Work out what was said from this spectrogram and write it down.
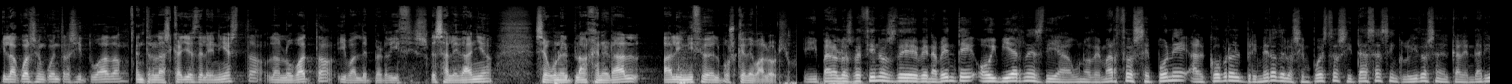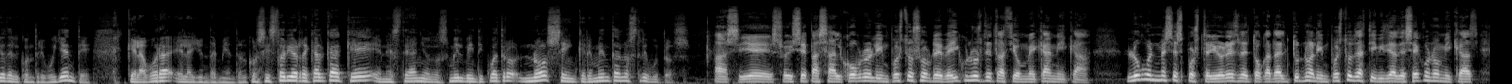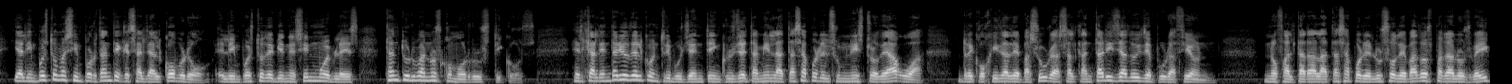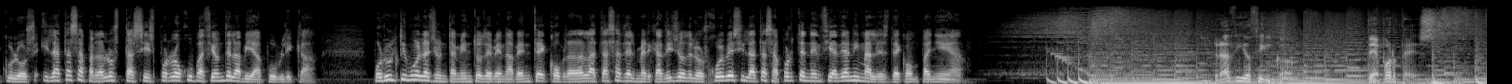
y la cual se encuentra situada entre las calles de la Iniesta, La Lobata y Valdeperdices. Es aledaña, según el plan general, al inicio del bosque de Valorio. Y para los vecinos de Benavente, hoy viernes, día 1 de marzo, se pone al cobro el primero de los impuestos y tasas incluidos en el calendario del contribuyente, que elabora el ayuntamiento. El consistorio recalca que en este año 2024 no se incrementan los tributos. Así es, hoy se pasa al cobro el impuesto sobre vehículos de tracción mecánica. Luego, en meses posteriores, le tocará el turno al impuesto de actividades económicas y al impuesto más importante que sale al cobro, el impuesto de bienes inmuebles, tanto urbanos como rústicos. El calendario del contribuyente contribuyente incluye también la tasa por el suministro de agua, recogida de basuras, alcantarillado y depuración. No faltará la tasa por el uso de vados para los vehículos y la tasa para los taxis por la ocupación de la vía pública. Por último, el Ayuntamiento de Benavente cobrará la tasa del mercadillo de los jueves y la tasa por tenencia de animales de compañía. Radio 5. Deportes.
